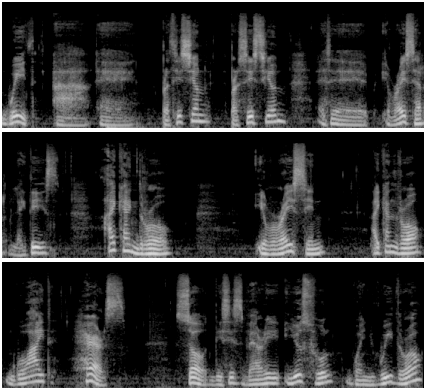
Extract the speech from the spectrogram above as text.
With a, a precision, precision a eraser like this, I can draw erasing, I can draw white hairs. So this is very useful when we draw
